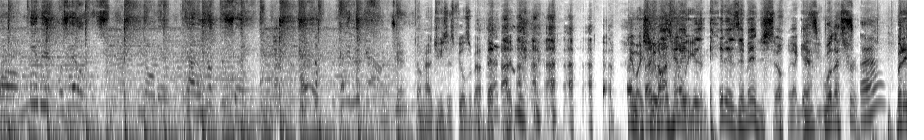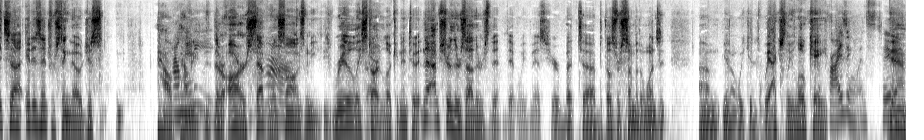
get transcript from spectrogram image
Or maybe it was Elvis. You know, they kind of look the same. Hey, hey, look out, Jude. Don't know how Jesus feels about that, but anyway, so Don Henley made even. in his image, so I guess. he well, that's true. Well, But it's uh, it is interesting though, just how How how, many? many? there are several Yeah. songs when you really start looking into it. And I'm sure there's others that, that we've missed here, but uh, but those are some of the ones that um, you know we could we actually locate. surprising ones too. Yeah,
